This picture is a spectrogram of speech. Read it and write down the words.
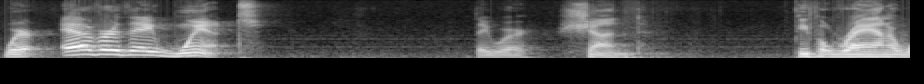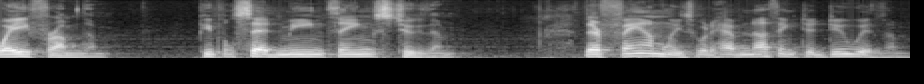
Wherever they went, they were shunned. People ran away from them. People said mean things to them. Their families would have nothing to do with them.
